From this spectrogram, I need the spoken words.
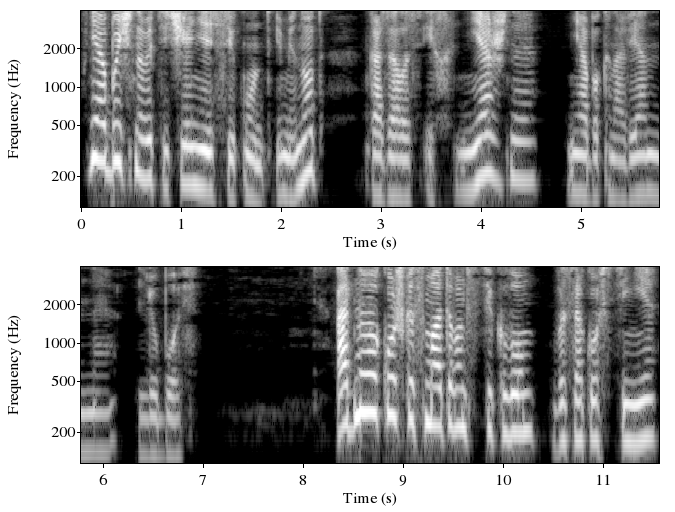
в необычного течения секунд и минут казалась их нежная, необыкновенная любовь. Одно окошко с матовым стеклом высоко в стене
